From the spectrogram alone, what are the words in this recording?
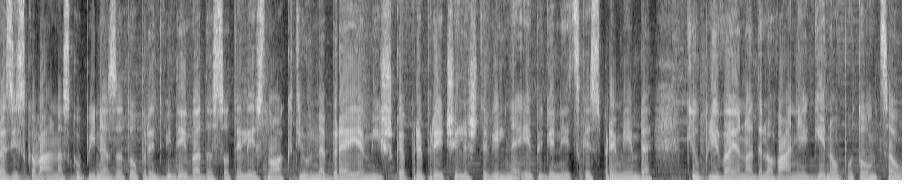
Raziskovalna skupina zato predvideva, da so telesno aktivne breje miške preprečile številne epigenetske spremembe, ki vplivajo na delovanje genov potomcev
